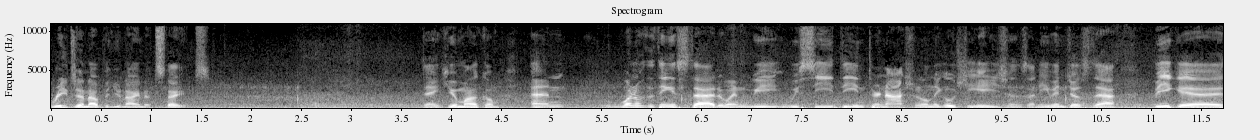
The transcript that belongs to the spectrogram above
region of the United States. Thank you, Malcom. And one of the things that when we, we see the international negotiations and even just the big uh,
